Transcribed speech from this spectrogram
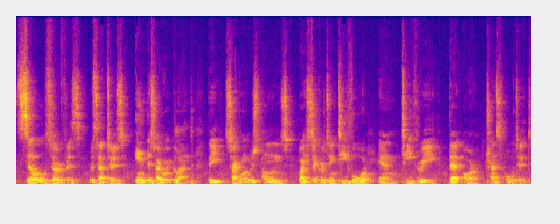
cell surface receptors in the thyroid gland the thyroid responds by secreting T4 and T3 that are transported.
